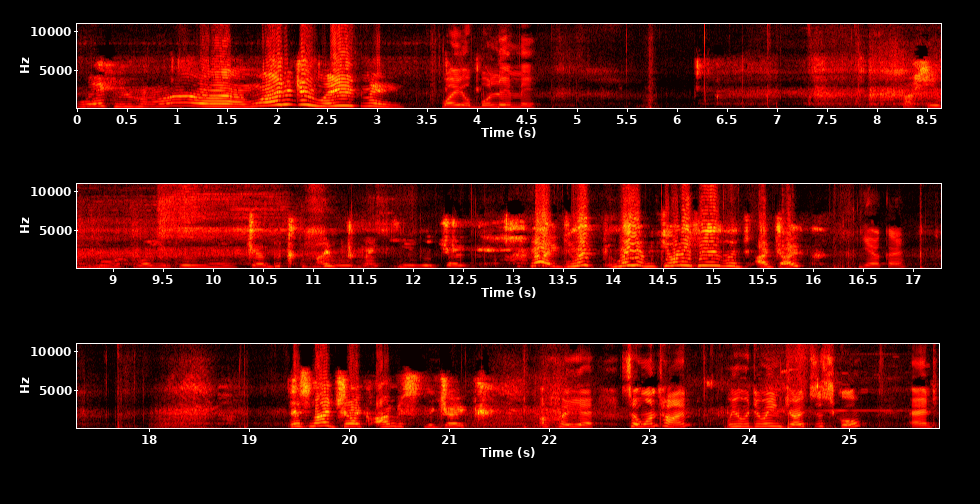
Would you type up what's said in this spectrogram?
Wait, why did you leave me? why you bullying me? If I hear more while you doing a joke, I will make you a joke. No, look, Liam, do you want to hear the, a joke? Yeah, okay. There's no joke, I'm just the joke. Oh yeah. So one time we were doing jokes at school, and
